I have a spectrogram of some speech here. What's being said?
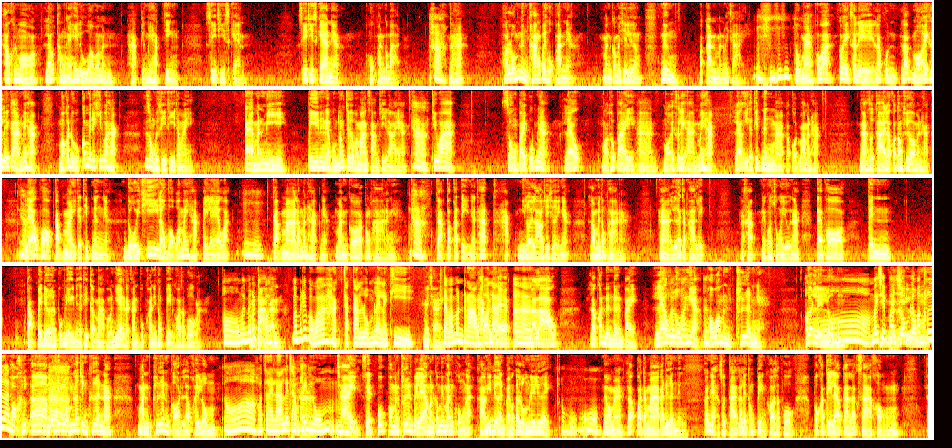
เอาคุณหมอแล้วทำไงให้รู้ว่าว่ามัน หักหรือไม่หักจริง CT scan CT scan เนี่ยหกพันกว่าบาท ค่ะ นะฮะ พอล้มหนึ่งครั้งไปหกพันเนี่ย มันก็ไม่ใช่เรื่องหนึ่งประกันมันไม่จ่าย ถูกไหมเพราะว่าก็เอ็กซเรย์แล้วคุณแล้วหมอเอ็กซเรย์ก็อ่านไม่หัก หมอกระดูกก็ไม่ได้คิดว่าหักจะส่งไปซีทีทำไม แต่มันมีปีนึงเนี่ยผมต้องเจอประมาณ3ามสี่รายฮะค่ะที่ว่าส่งไปปุ๊บเนี่ย แล้ว หมอทั่วไปอ่าน หมอเอ็กซเรย์อ่านไม่หัก แล้วอีกอาทิตย์หนึ่งมาปรากฏว่ามันหักนะสุดท้ายเราก็ต้องเชื่อว่ามันหักค่ะแล้วพอกลับมาอีกอาทิตย์หนึ่งเนี่ย โดยที่เราบอกว่าไม่หักไปแล้วอะ่ะอืมกลับมาแล้วมันหักเนี่ย มันก็ต้องผ่าแล้วไงค่ะจากปกติเนี่ย ถ้าหักมีรอยร้าวเฉยๆเนี่ย เราไม่ต้องผ่านะ อ่า หรืออาจจะผ่าเล็กนะครับ ในคนสูงอายุนะ แต่พอเป็นกลับไปเดินปุ๊บเนี่ยอีกหนึ่งอาทิตย์กลับมาพอมันแยกจากกันปุ๊บคราวนี้ต้องเปลี่ยนข้อสะโพกละ อ๋อ มันไม่ได้บอกมันต่างว่ากันมันไม่ได้บอกว่าหักจากการล้มหลาย ๆ ที ไม่ใช่ แต่ว่ามันร้าวมันหักก่อนตั้งละแต่แรกอ่าแล้วล้าวแล้วก็เดินเดินๆไป แล้วก็ค่อยๆล้มเนี่ยอืมเพราะว่ามันเคลื่อนไงก็เลยล้มอ๋อไม่ใช่พอล้มแล้วมาเคลื่อนพอเคลื่อนอ่าไม่ใช่อ่าล้มแล้วจึงเคลื่อนนะมันเคลื่อนก่อนแล้วค่อยล้ม อ๋อ เข้าใจละเลยทำให้อ่าล้ม ใช่ เสร็จปุ๊บพอมันเคลื่อนไปแล้วมันก็ไม่มั่นคงละ คราวนี้เดินไปมันก็ล้มเรื่อยโอ้โหๆนึกออกไหมแล้วกว่าจะมาก็เดือนหนึ่ง ก็เนี่ยสุดท้ายก็เลยต้องเปลี่ยนข้อสะโพกปกติแล้วการรักษาของ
